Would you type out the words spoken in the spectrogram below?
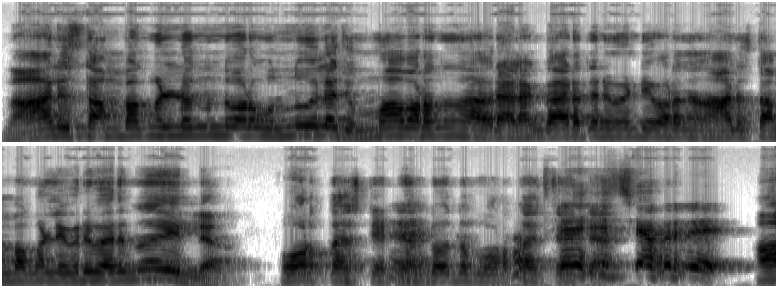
നാല് സ്തംഭങ്ങളിലൊന്നും പറഞ്ഞു ഒന്നുമില്ല. ചുമ്മാ പറഞ്ഞത് അവർ അലങ്കാരത്തിന് വേണ്ടി പറഞ്ഞ നാല് സ്തംഭങ്ങളിൽ ഇവർ വരുന്നതേ ഇല്ല. ഫോർത്ത് എസ്റ്റേറ്റ് എന്തോന്ന് ഫോർത്ത് എസ്റ്റേറ്റ് ആ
